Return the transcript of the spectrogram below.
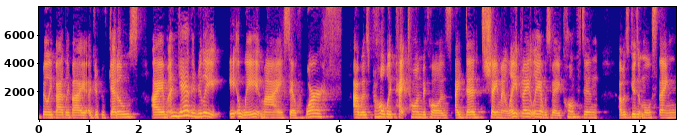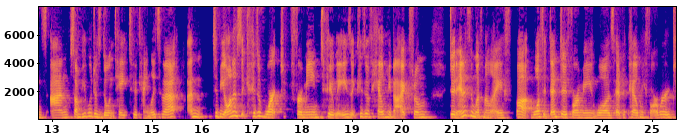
bullied badly by a group of girls. Um, and yeah, they really ate away at my self worth. I was probably picked on because I did shine my light brightly. I was very confident. I was good at most things, and some people just don't take too kindly to that. And to be honest, it could have worked for me in two ways. It could have held me back from doing anything with my life, but what it did do for me was it propelled me forward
